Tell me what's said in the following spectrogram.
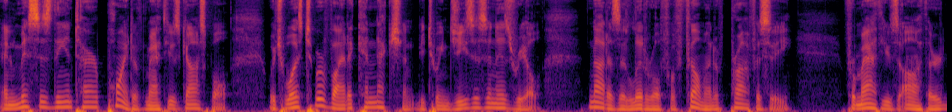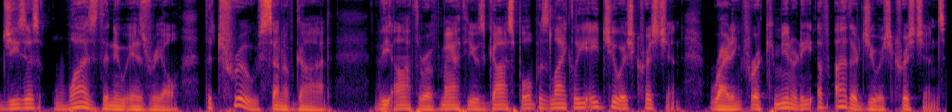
and misses the entire point of Matthew's Gospel, which was to provide a connection between Jesus and Israel, not as a literal fulfillment of prophecy. For Matthew's author, Jesus was the new Israel, the true Son of God. The author of Matthew's Gospel was likely a Jewish Christian, writing for a community of other Jewish Christians,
